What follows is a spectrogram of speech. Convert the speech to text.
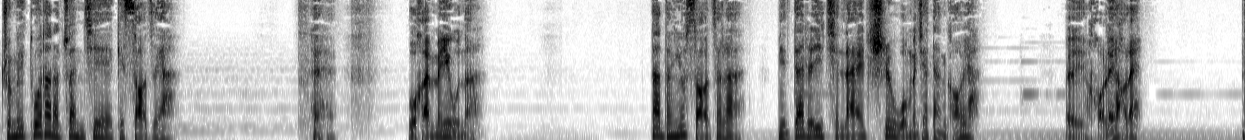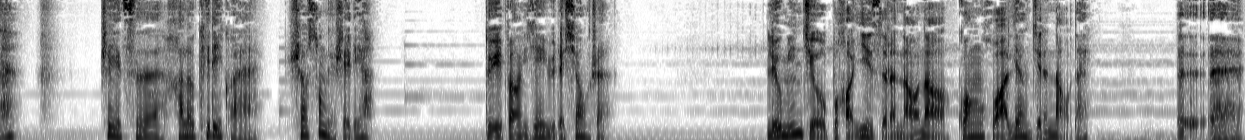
准备多大的钻戒给嫂子呀？嘿嘿，我还没有呢。那等有嫂子了，你带着一起来吃我们家蛋糕呀？哎，好嘞，好嘞。这一次 Hello Kitty 款是要送给谁的呀？对方揶揄的笑着。刘明九不好意思的挠挠光滑亮洁的脑袋。呃，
